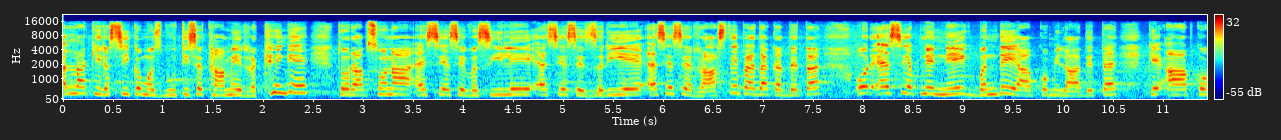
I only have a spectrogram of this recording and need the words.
अल्लाह की रस्सी को मजबूती से थामे रखेंगे तो रब सोना ऐसे ऐसे वसीले, ऐसे ऐसे ज़रिए, ऐसे ऐसे रास्ते पैदा कर देता है और ऐसे अपने नेक बंदे आपको मिला देता है कि आपको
